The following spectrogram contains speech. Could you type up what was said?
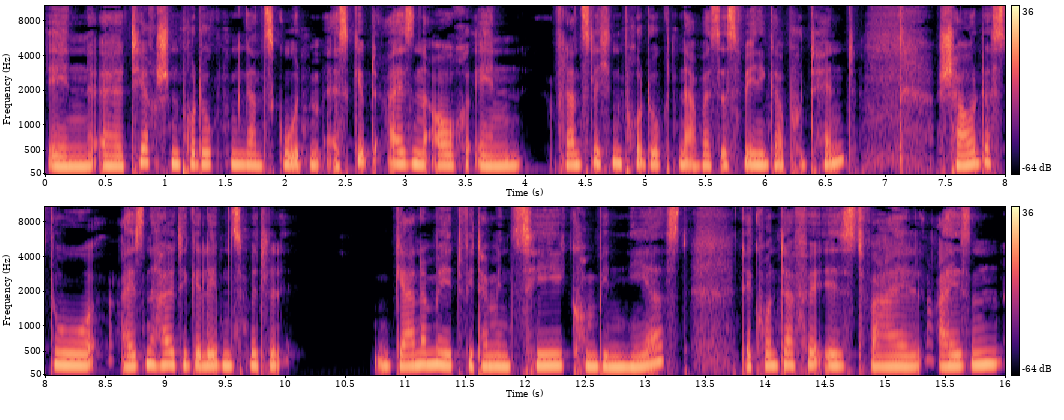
in äh, tierischen Produkten ganz gut. Es gibt Eisen auch in pflanzlichen Produkten, aber es ist weniger potent. Schau, dass du eisenhaltige Lebensmittel gerne mit Vitamin C kombinierst. Der Grund dafür ist, weil Eisen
